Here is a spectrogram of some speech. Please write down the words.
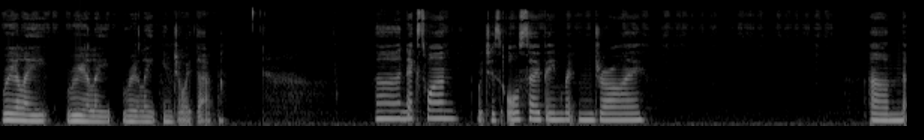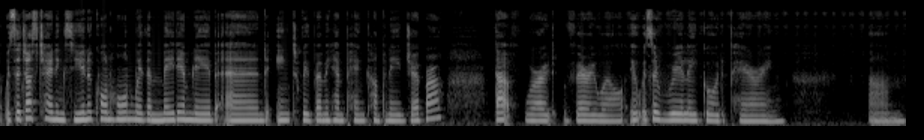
Really, really, really enjoyed that. Uh, next one, which has also been written dry. Um, it was a Just Turnings Unicorn Horn with a medium nib and inked with Birmingham Pen Company Gebra. That wrote very well. It was a really good pairing. Um,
